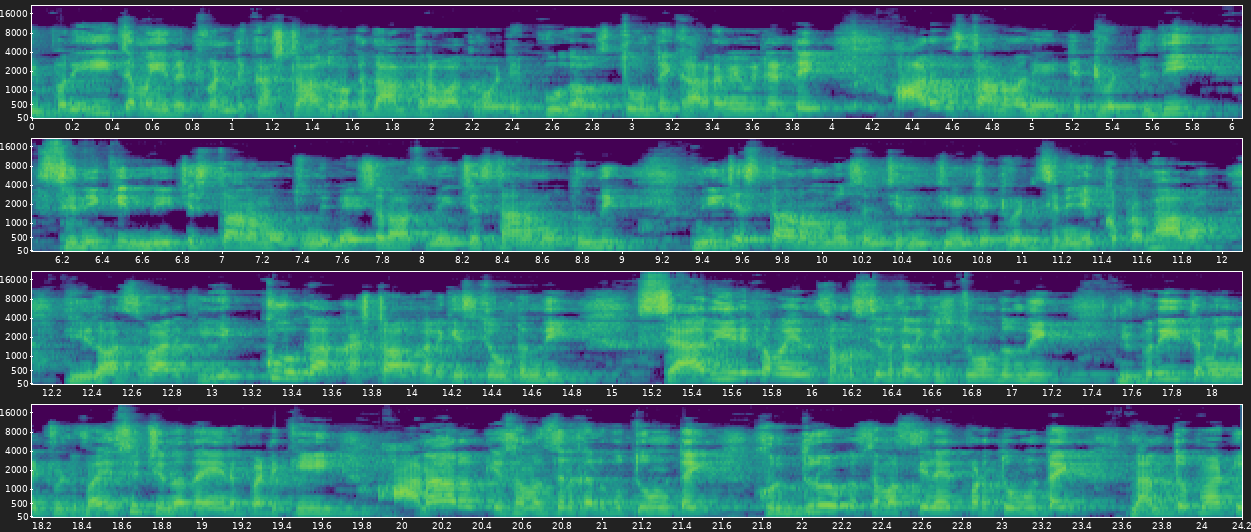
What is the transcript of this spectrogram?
విపరీతమైనటువంటి కష్టాలు ఒకదాని తర్వాత ఒకటి ఎక్కువగా వస్తూ ఉంటాయి. కారణం ఏమిటంటే ఆరవ స్థానం అనేటటువంటిది శనికి నీచ స్థానం అవుతుంది మేషరాశి నీచ స్థానం అవుతుంది. నీచ స్థానంలో సంచరించేటటువంటి శని యొక్క ప్రభావం ఈ రాశి వారికి ఎక్కువగా కష్టాలు కలిగిస్తూ ఉంటుంది శారీరకమైన సమస్యలు కలిగిస్తూ ఉంటుంది విపరీతమైనటువంటి వయసు చిన్నదైనప్పటికీ అనారోగ్య సమస్యలు కలుగుతూ ఉంటాయి హృద్రోగ సమస్యలు ఏర్పడుతూ ఉంటాయి. దాంతోపాటు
